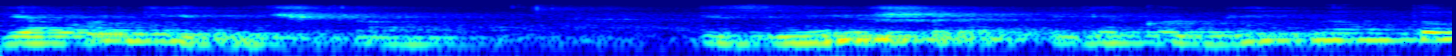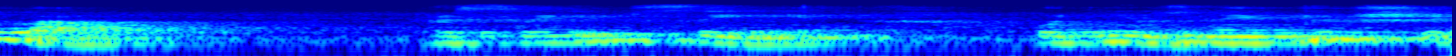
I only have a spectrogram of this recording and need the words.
як дівчина. Пізніше, як бідна вдова при своїм сині, однім з найбільших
